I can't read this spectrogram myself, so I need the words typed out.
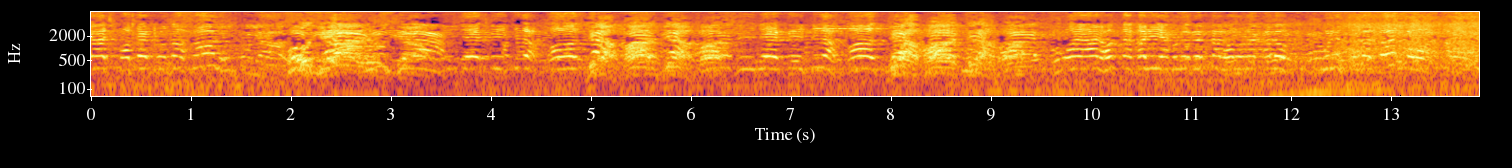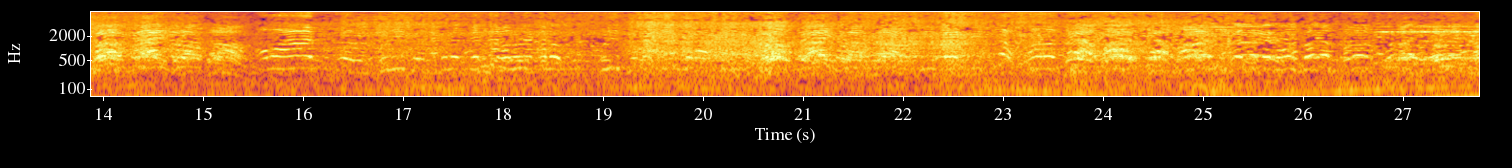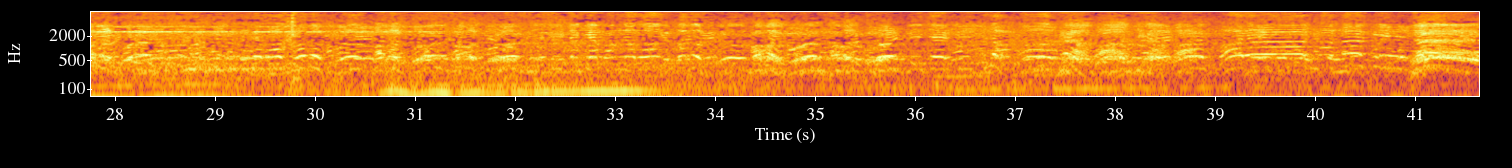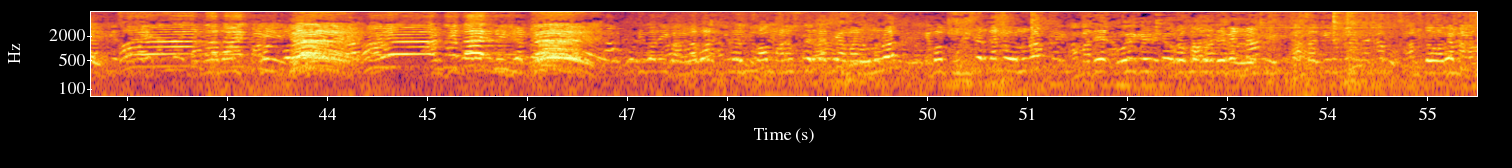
রাজপথের প্রশাসন। BJP BJP সময় আর হত্যাকারী এখনও গ্রেপ্তার হলো না কেন? পুলিশ প্রশাসন আমার আর পুলিশ এখনও গ্রেপ্তার হলো না কেন? পুলিশ প্রশাসন সব মানুষদের কাছে আমার অনুরোধ এবং পুলিশের কাছে অনুরোধ আমাদের কোনো দেবেন না আমরা কিন্তু শান্তভাবে মানব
